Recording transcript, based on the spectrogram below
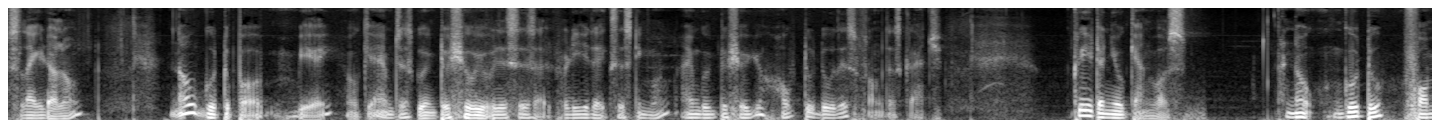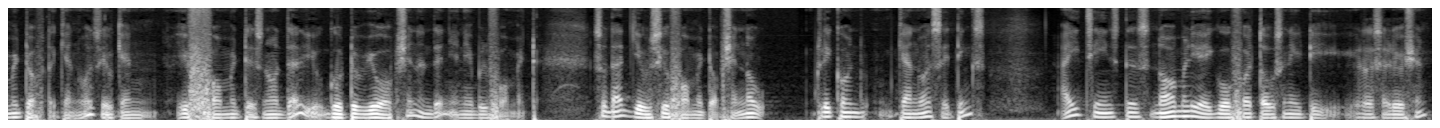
slide alone. Now go to Power BI okay I'm just going to show you. This is already the existing one. I'm going to show you how to do this from the scratch. Create a new canvas. Now go to format of the canvas. You can if format is not there you go to view option and then enable format. So that gives you format option. Now click on canvas settings I change this. Normally I go for 1080 resolution.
